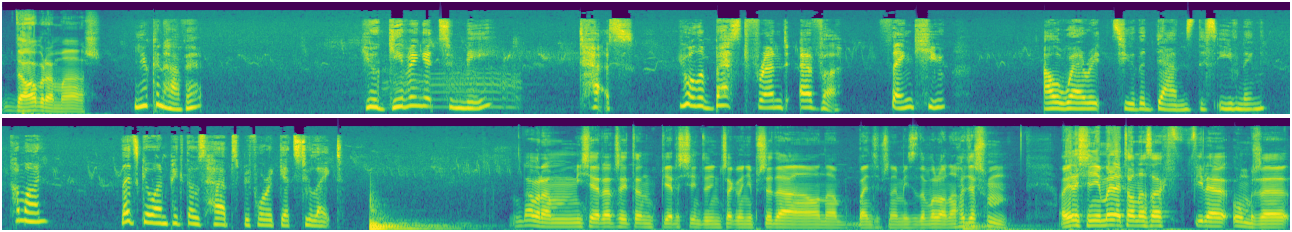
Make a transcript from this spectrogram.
Dobra, masz. You can have it. You're giving it to me? Tess, you're the best friend ever. Thank you. I'll wear it to the dance this evening. Come on. Let's go and pick those herbs before it gets too late. Dobra, mi się raczej ten pierścień do niczego nie przyda, a ona będzie przynajmniej zadowolona. Chociaż, hmm, o ile się nie mylę, to ona za chwilę umrze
